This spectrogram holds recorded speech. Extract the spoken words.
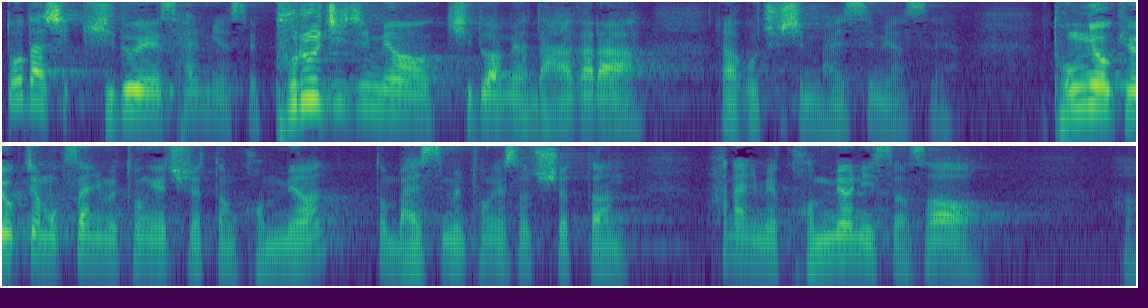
또다시 기도의 삶이었어요. 부르짖으며 기도하며 나아가라 라고 주신 말씀이었어요. 동료 교육자 목사님을 통해 주셨던 권면, 또 말씀을 통해서 주셨던 하나님의 권면이 있어서 어,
